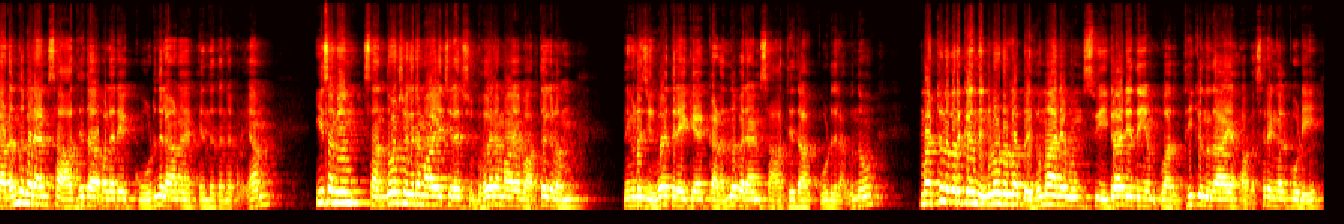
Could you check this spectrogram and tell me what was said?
കടന്നു വരാൻ സാധ്യത വളരെ കൂടുതലാണ് എന്ന് തന്നെ പറയാം. ഈ സമയം സന്തോഷകരമായ ചില ശുഭകരമായ വാർത്തകളും നിങ്ങളുടെ ജീവിതത്തിലേക്ക് കടന്നു വരാൻ സാധ്യത കൂടുതലാകുന്നു. മറ്റുള്ളവർക്ക് നിങ്ങളോടുള്ള ബഹുമാനവും സ്വീകാര്യതയും വർദ്ധിക്കുന്നതായ അവസരങ്ങൾ കൂടി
